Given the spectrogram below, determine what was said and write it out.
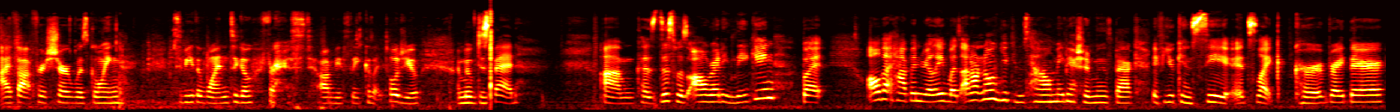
I thought for sure was going to be the one to go first, obviously, because I told you I moved his bed. Because this was already leaking, but all that happened really was, I don't know if you can tell, maybe I should move back. If you can see, it's like curved right there.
